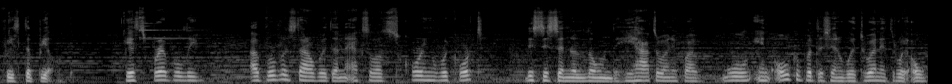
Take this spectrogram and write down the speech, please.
fits the bill. He's probably a proven star with an excellent scoring record. This season alone, he had 25 goals in all competition with 23 of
